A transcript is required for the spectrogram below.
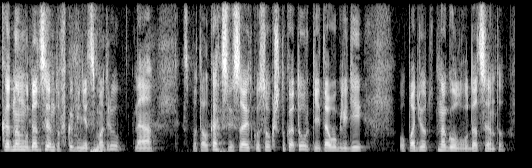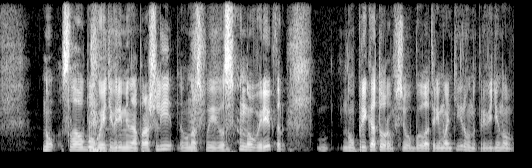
к одному доценту в кабинет, смотрю, а с потолка свисает кусок штукатурки, и того, гляди, упадет на голову доценту. Ну, слава богу, эти времена прошли. У нас появился новый ректор, ну, при котором все было отремонтировано, приведено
